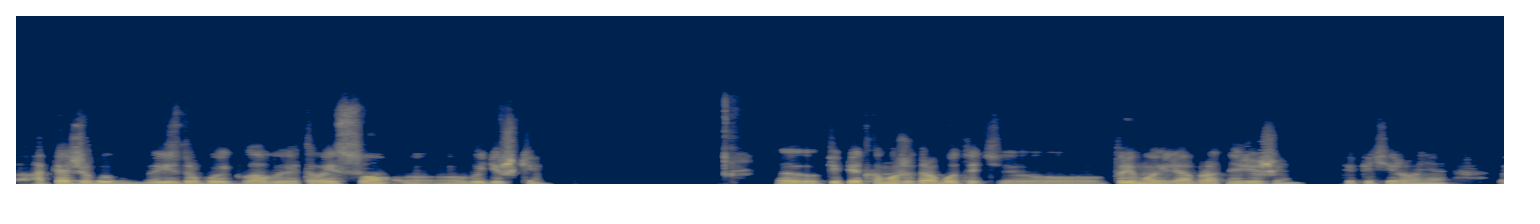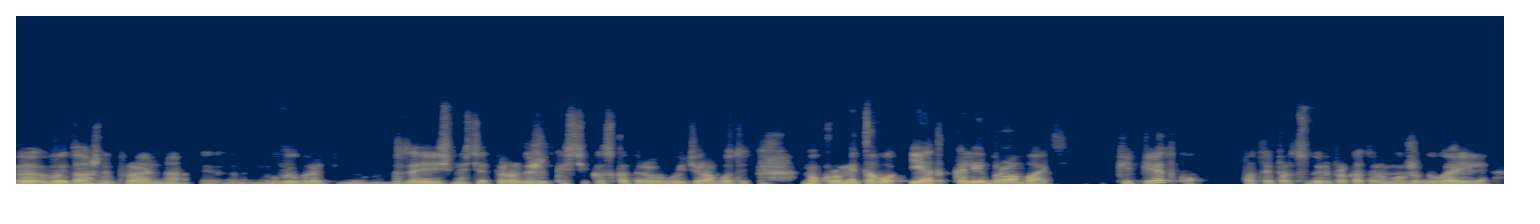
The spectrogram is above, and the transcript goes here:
опять же, вы из другой главы этого ISO э, выдержки. Э, пипетка может работать прямой или обратный режим пипетирования. Вы должны правильно выбрать, в зависимости от природы жидкости, с которой вы будете работать. Но кроме того, и откалибровать пипетку по той процедуре, про которую мы уже говорили –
